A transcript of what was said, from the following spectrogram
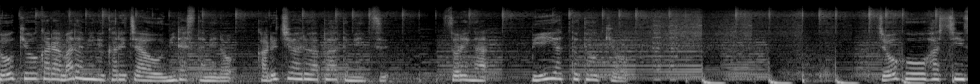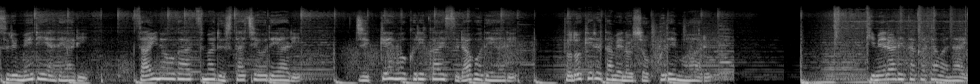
東京からまだ見ぬカルチャーを生み出すための Cultural Apartment それが b アット東京情報を発信するメディアであり才能が集まるスタジオであり実験を繰り返すラボであり届けるためのショップでもある。決められた方はない。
